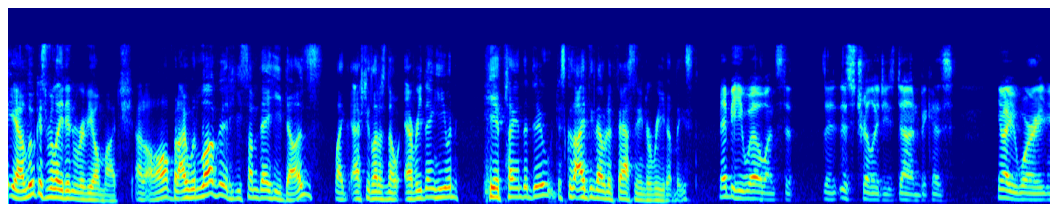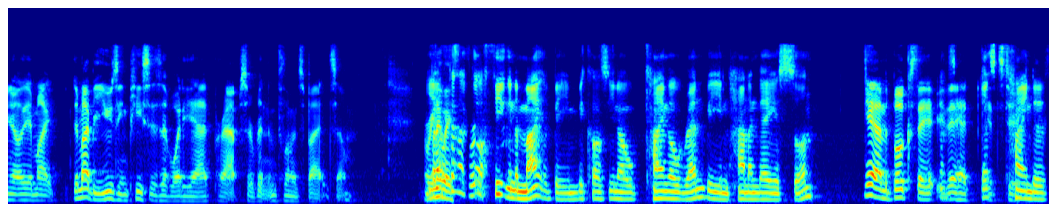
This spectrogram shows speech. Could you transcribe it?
yeah, Lucas really didn't reveal much at all. But I would love it if he someday he does like actually let us know everything he would he had planned to do, just because I think that would have been fascinating to read at least. maybe he will once the, the this trilogy's done because he might be worried. You know, they might they might be using pieces of what he had, perhaps, or been influenced by it. So. Or Yeah, not. anyways, I've, got, I've got a feeling there might have been because you know Kylo Ren being Han and Leia's son. Yeah, in the books they That's, they had that's kids too. kind of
